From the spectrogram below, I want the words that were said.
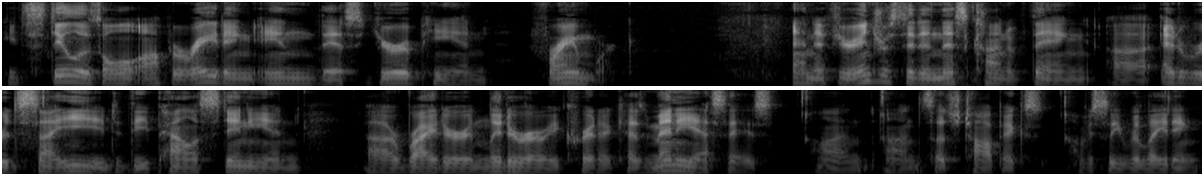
it still is all operating in this European framework. And if you're interested in this kind of thing, uh, Edward Said, the Palestinian uh, writer and literary critic, has many essays on, on such topics, obviously relating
